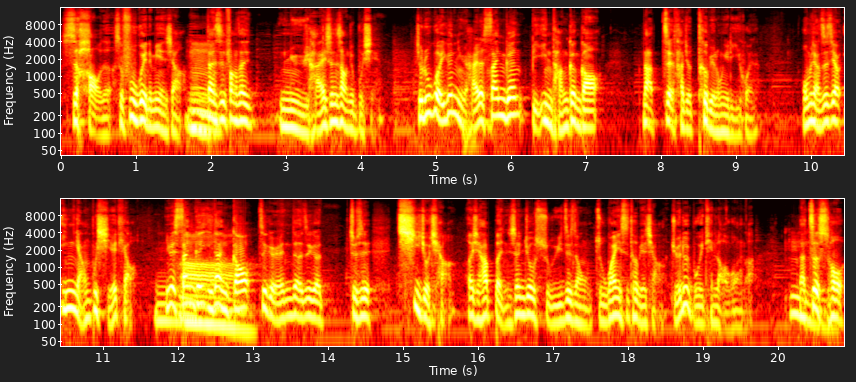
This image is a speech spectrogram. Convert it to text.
是好的，是富贵的面相，嗯但是放在女孩身上就不行。就如果一个女孩的三根比印堂更高，那这她就特别容易离婚。我们讲这叫阴阳不协调，因为三根一旦高，这个人的这个就是气就强，而且他本身就属于这种主观意识特别强，绝对不会听老公的。那这时候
